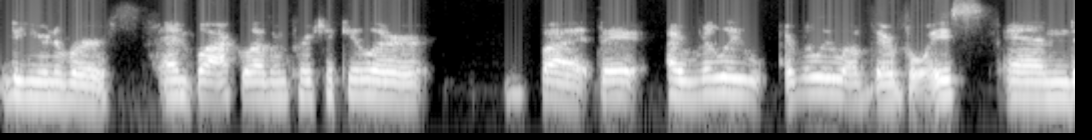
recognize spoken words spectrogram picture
the universe and Black love in particular but they I really I really love their voice and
